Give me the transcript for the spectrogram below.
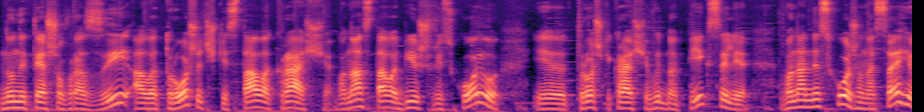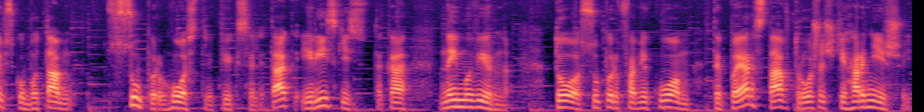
ну не те, що в рази, але трошечки стала краще. Вона стала більш різкою, і трошки краще видно пікселі. Вона не схожа на сегівську, бо там супер гострі пікселі, так? І різкість така неймовірна. То Super Famicom тепер став трошечки гарніший.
